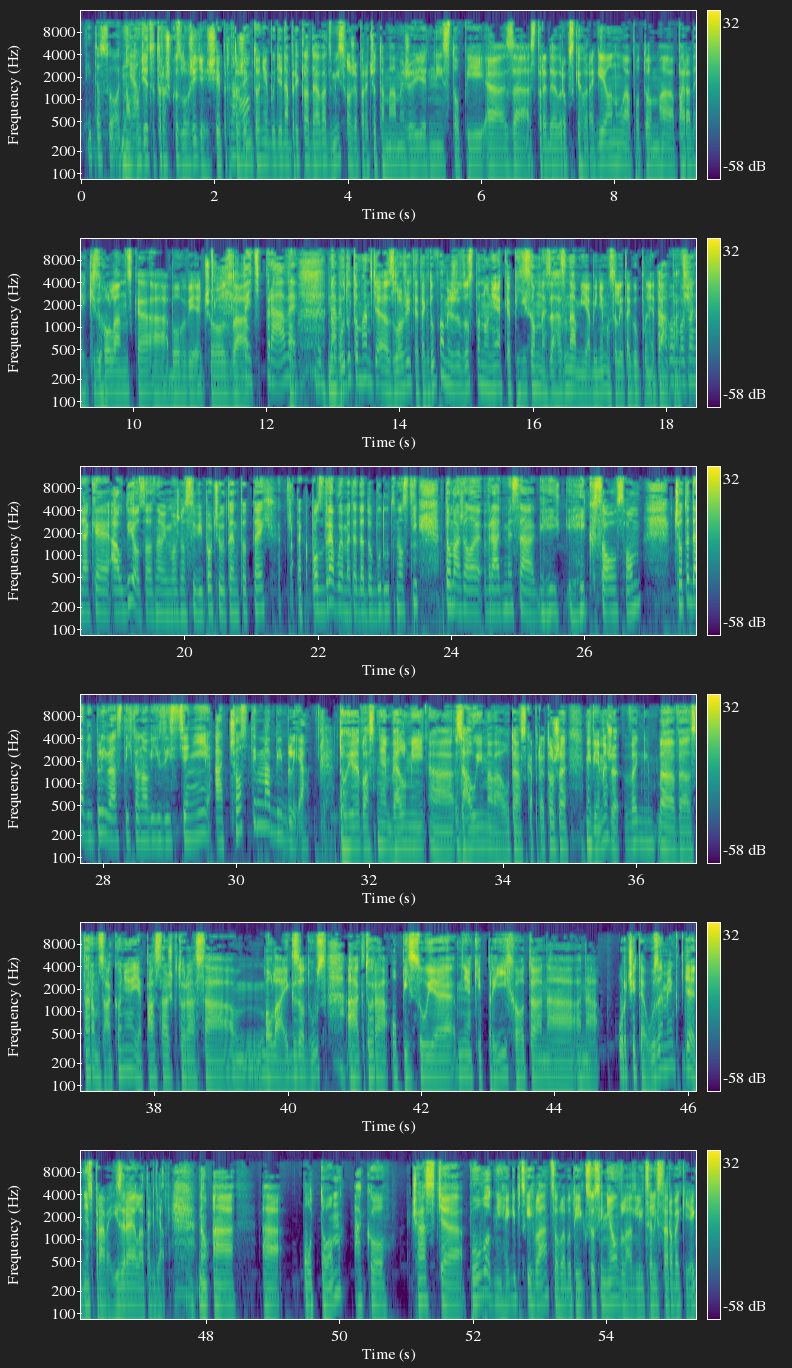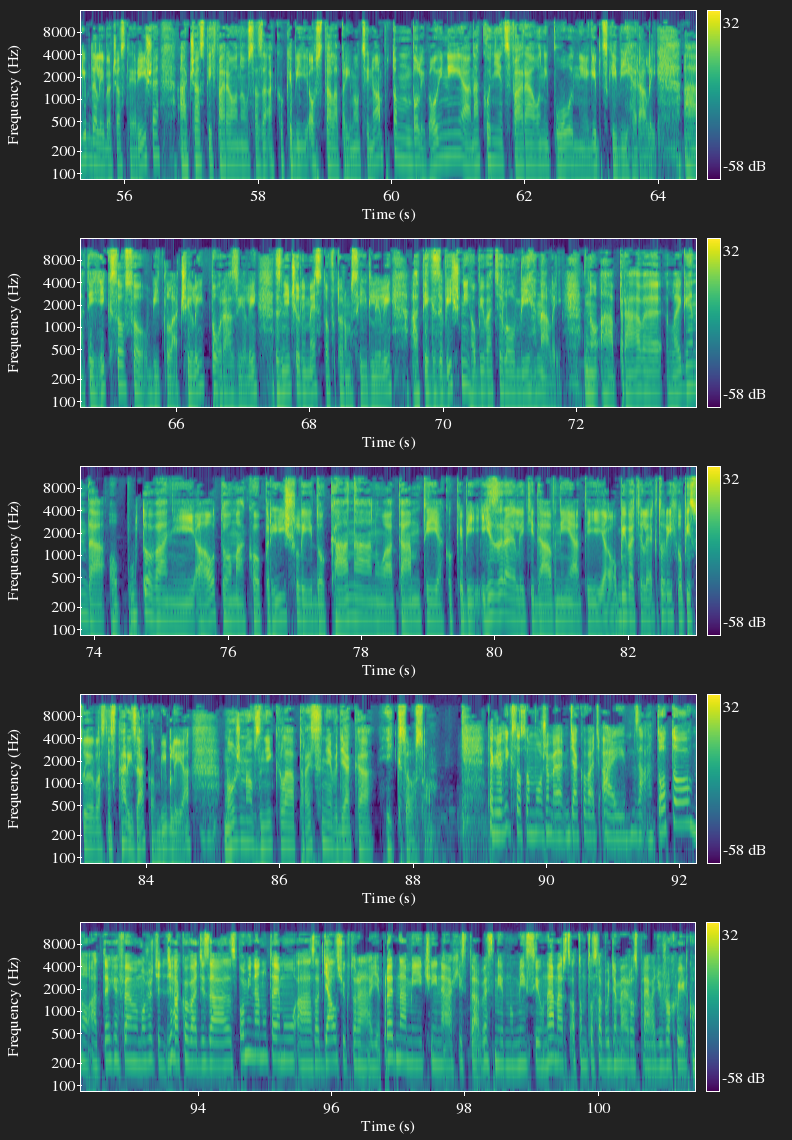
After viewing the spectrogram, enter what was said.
títo sú odtiaľ. No bude to trošku zložitejšie, pretože no. im to nebude napríklad dávať zmysel, že prečo tam máme, že jedný stopy uh, za stredoeurópskeho regiónu a potom uh, paradajky z Holandska a Boh vie čo za... Veď práve. No, veď no práve... budú to mať uh, zložité, tak dúfame, že zostanú nejaké písomné záznamy, aby nemuseli tak úplne tápať. Alebo možno nejaké audio záznamy, možno si vypočujú tento tech. Tak pozdravujeme teda do budúcnosti. Tomáš, ale vráťme sa k Higgsosom. Čo teda vyplýva z týchto nových zistení a čo čo s tým má Biblia? To je vlastne veľmi uh, zaujímavá otázka, pretože my vieme, že v, uh, v starom zákone je pasáž, ktorá sa um, volá Exodus a ktorá opisuje nejaký príchod na, na určité územie, kde je dnes práve Izrael a tak ďalej. No a, a potom, ako časť e, pôvodných egyptských vládcov, lebo tí Ixosi neovládli celý staroveký Egypt, ale iba časť tej ríše a časť tých faraónov sa za, ako keby ostala pri moci. No a potom boli vojny a nakoniec faraóny pôvodní egyptskí vyhrali. A tých Ixosov vytlačili, porazili, zničili mesto, v ktorom sídlili a tých zvyšných obyvateľov vyhnali. No a práve legenda o putovaní a o tom, ako prišli do Kanánu a tam tí ako keby Izraeliti dávni pôvodní a tí obyvateľia, ktorých opisuje vlastne starý zákon, Biblia, možno vznikla presne vďaka Hyksosom. Takže Hyksosom môžeme ďakovať aj za toto, no a TFM môžete ďakovať za spomínanú tému a za ďalšiu, ktorá je pred nami. Čína chystá vesmírnu misiu na Mars, o tomto sa budeme rozprávať už o chvíľku.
